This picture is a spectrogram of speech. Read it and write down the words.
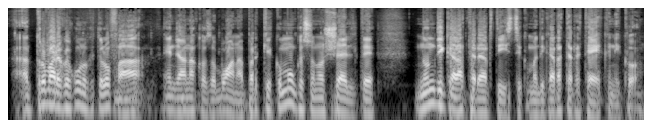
A trovare qualcuno che te lo fa è già una cosa buona, perché comunque sono scelte non di carattere artistico, ma di carattere tecnico.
